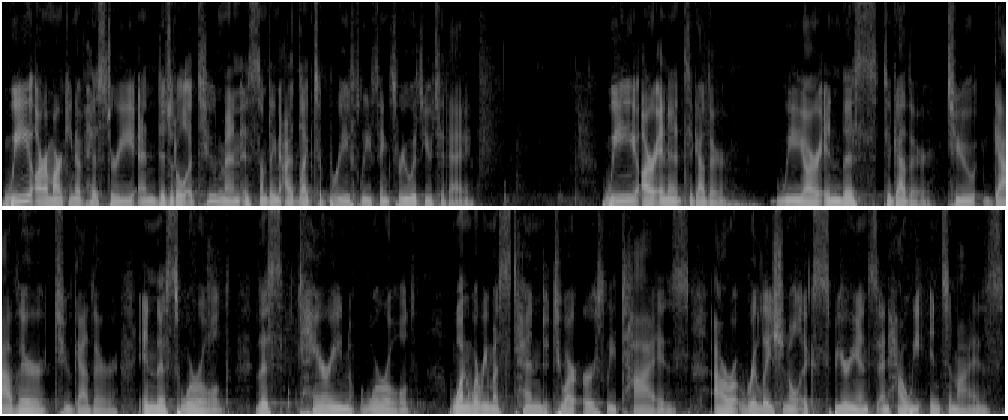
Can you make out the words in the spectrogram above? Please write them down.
We are a marking of history, and digital attunement is something I'd like to briefly think through with you today. We are in it together. We are in this together to gather together in this world, this tearing world one where we must tend to our earthly ties, our relational experience, and how we intimize,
